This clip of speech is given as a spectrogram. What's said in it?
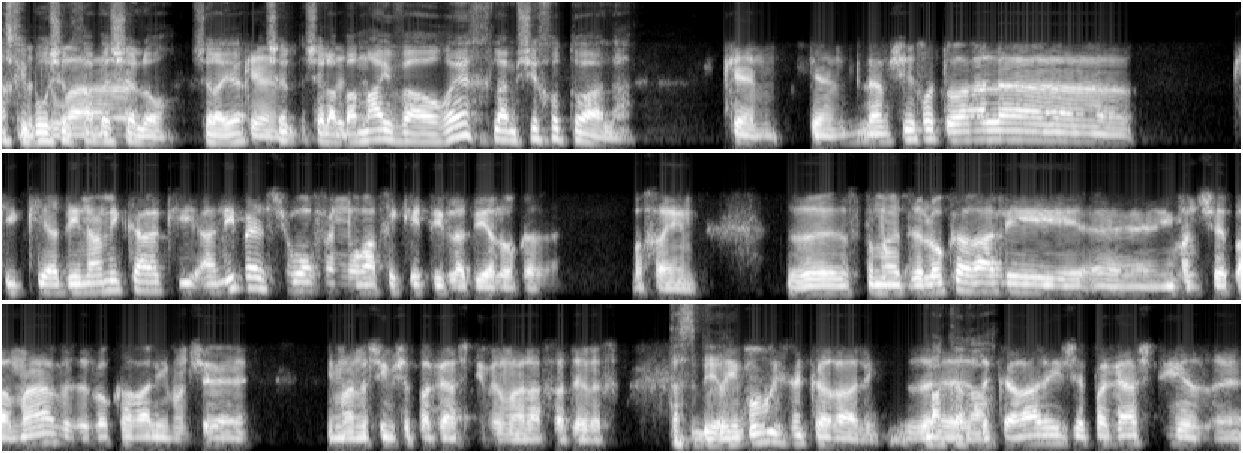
החיבור בצורה- שלך ושלו, של. כן. של, של הבמאי והעורך, להמשיך אותו הלאה. כן, כן, להמשיך אותו הלאה, כי, כי הדינמיקה, כי אני באיזשהו אופן נורא חיכיתי לדיאלוג הזה בחיים. זה, זאת אומרת, זה לא קרה לי אה, עם אנשי במה, וזה לא קרה לי עם אנשי, עם האנשים שפגשתי במהלך הדרך. תסביר. ועם אורי זה קרה לי. זה, מה קרה? זה קרה לי שפגשתי איזה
